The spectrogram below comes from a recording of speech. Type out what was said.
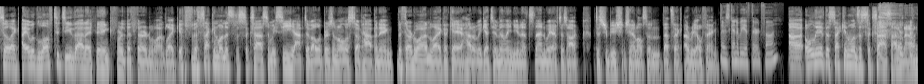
So like I would love to do that I think for the third one. Like if the second one is a success and we see app developers and all this stuff happening, the third one like okay, how do we get to a million units? Then we have to talk distribution channels and that's like a real thing. There's going to be a third phone? Uh, only if the second one's a success. I don't know.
